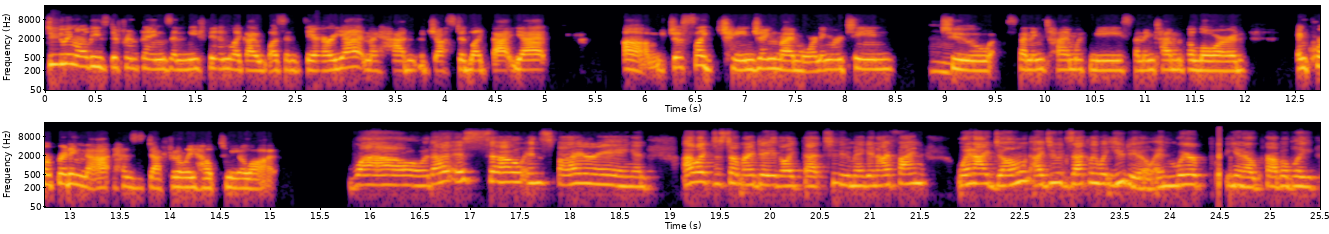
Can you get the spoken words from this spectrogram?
doing all these different things and me feeling like i wasn't there yet and i hadn't adjusted like that yet. Um, just like changing my morning routine mm. to spending time with me, spending time with the Lord, incorporating that has definitely helped me a lot. Wow, that is so inspiring. And I like to start my day like that too, Megan. I find when I don't, I do exactly what you do. And we're, you know, probably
